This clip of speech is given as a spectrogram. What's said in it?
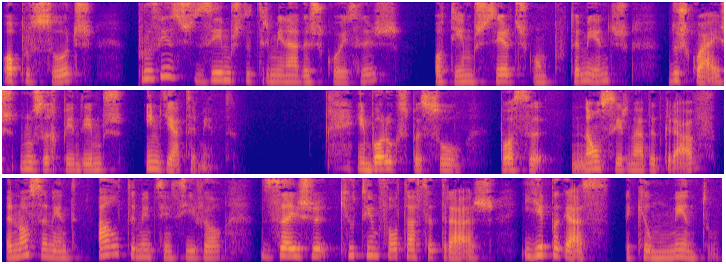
ou professores, por vezes dizemos determinadas coisas ou temos certos comportamentos dos quais nos arrependemos imediatamente. Embora o que se passou possa não ser nada de grave, a nossa mente altamente sensível deseja que o tempo voltasse atrás e apagasse aquele momento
